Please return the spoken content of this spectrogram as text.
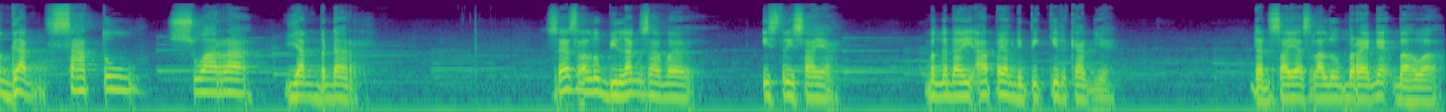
pegang satu suara yang benar. Saya selalu bilang sama istri saya mengenai apa yang dipikirkannya. Dan saya selalu merengek bahwa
